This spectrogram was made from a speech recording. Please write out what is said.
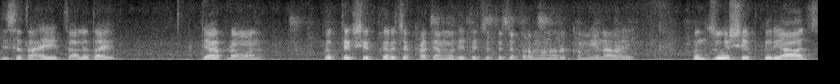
दिसत आहे चालत आहे त्याप्रमाणे प्रत्येक शेतकऱ्याच्या खात्यामध्ये त्याच्या त्याच्या प्रमाणात रक्कम येणार आहे. पण जो शेतकरी आज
